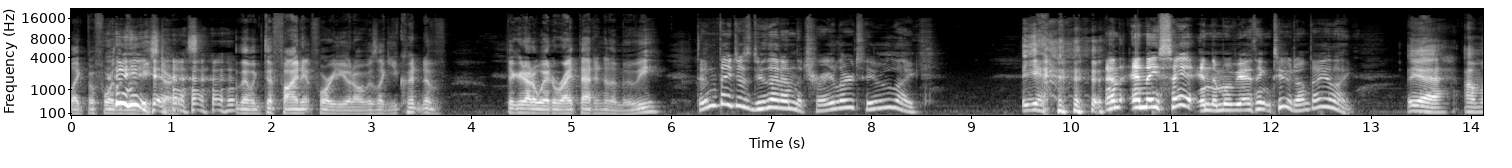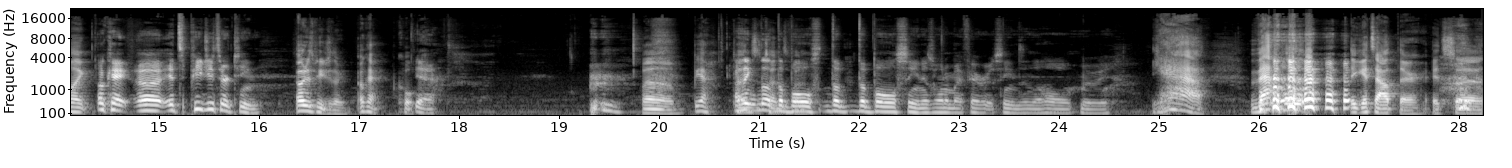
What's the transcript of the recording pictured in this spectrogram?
like before the movie Yeah. starts. They like define it for you, and I was like, you couldn't have figured out a way to write that into the movie. Didn't they just do that in the trailer too? Like, Yeah, and and they say it in the movie, I think too, don't they? Like, yeah. I'm like, okay, uh, it's PG thirteen. oh, it is PG thirteen. Okay, cool. Yeah, Um, yeah. I think the, the bowl fun. the the bowl scene is one of my favorite scenes in the whole movie. Yeah, that whole, it gets out there. It's a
